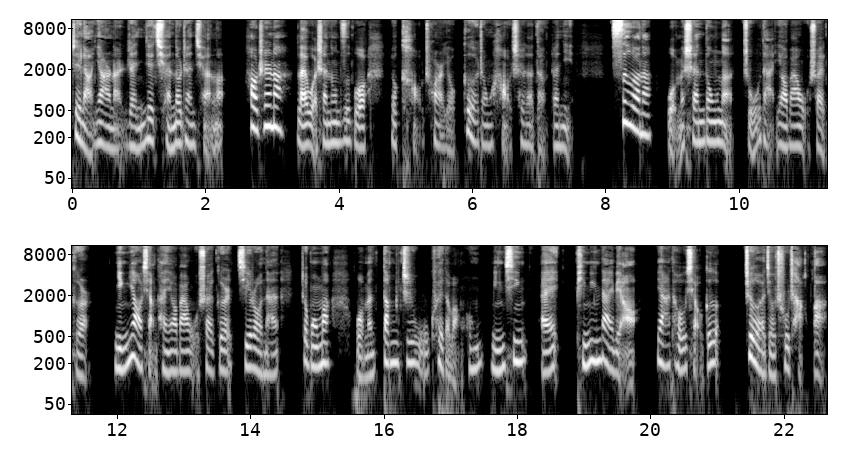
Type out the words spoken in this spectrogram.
这两样呢，人家全都占全了。好吃呢，来我山东淄博，有烤串，有各种好吃的等着你。色呢，我们山东呢主打幺八五帅哥，您要想看幺八五帅哥肌肉男，这不吗？我们当之无愧的网红明星，哎。平民代表丫头小哥这就出场了。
